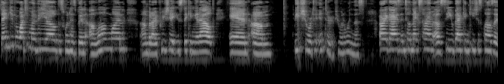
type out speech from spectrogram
thank you for watching my video. This one has been a long one, um, but I appreciate you sticking it out. And um, be sure to enter if you want to win this. All right, guys, until next time, I'll see you back in Keesha's Kloset.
